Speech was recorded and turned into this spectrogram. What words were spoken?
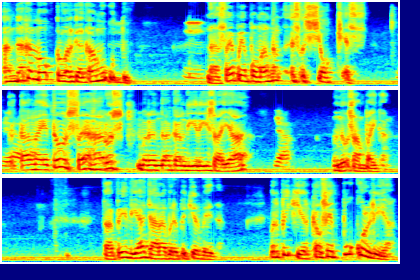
Anda kan mau keluarga kamu utuh. Hmm. Nah, saya punya pemahaman kan as a showcase. Ya. Karena itu saya harus merendahkan diri saya Ya. untuk sampaikan. Tapi dia cara berpikir beda. Berpikir kalau saya pukul dia.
